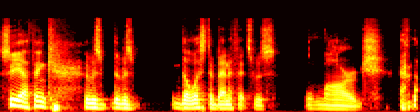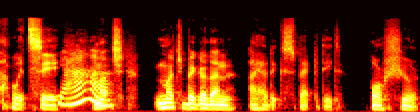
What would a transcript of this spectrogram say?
so yeah, I think there was there was the list of benefits was large. I would say, yeah, much much bigger than I had expected for sure.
